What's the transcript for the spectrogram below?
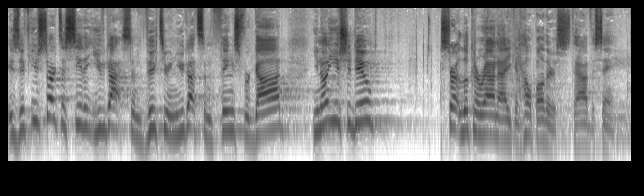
is if you start to see that you've got some victory and you've got some things for God, you know what you should do? Start looking around how you can help others to have the same.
